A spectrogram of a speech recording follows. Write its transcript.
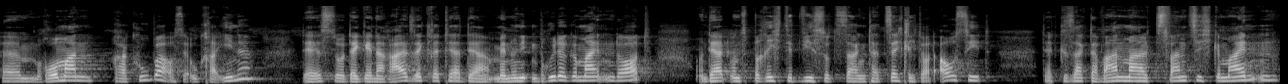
ähm, Roman Rakuba aus der Ukraine. Der ist so der Generalsekretär der Mennoniten-Brüdergemeinden dort. Und der hat uns berichtet, wie es sozusagen tatsächlich dort aussieht. Der hat gesagt, da waren mal 20 Gemeinden.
